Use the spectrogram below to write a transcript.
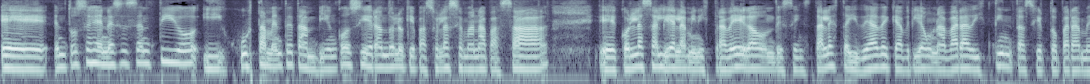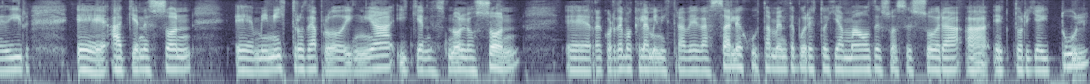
Eh, entonces, en ese sentido, y justamente también considerando lo que pasó la semana pasada eh, con la salida de la ministra Vega, donde se instala esta idea de que habría una vara distinta, ¿cierto?, para medir a quienes son ministros de aprobodignidad y quienes no lo son. Eh, recordemos que la ministra Vega sale justamente por estos llamados de su asesora a Héctor Yaitul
